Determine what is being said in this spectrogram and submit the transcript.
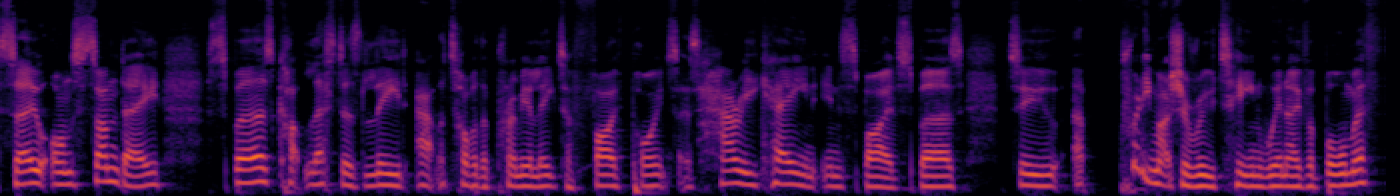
So on Sunday, Spurs cut Leicester's lead at the top of the Premier League to five points as Harry Kane inspired Spurs to a, pretty much a routine win over Bournemouth.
